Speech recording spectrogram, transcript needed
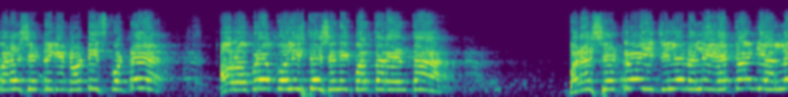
ಭರತ್ ಶೆಟ್ರಿಗೆ ನೋಟಿಸ್ ಕೊಟ್ರೆ ಅವರೊಬ್ಬರೇ ಪೊಲೀಸ್ ಸ್ಟೇಷನ್ಗೆ ಬರ್ತಾರೆ ಅಂತ. ಭರತ್ ಶೆಟ್ರು ಈ ಜಿಲ್ಲೆನಲ್ಲಿ ಏಕಾಂಗಿ ಅಲ್ಲ.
